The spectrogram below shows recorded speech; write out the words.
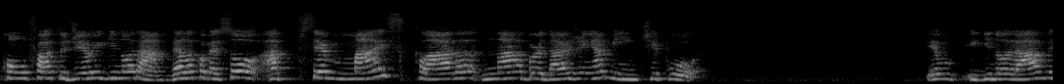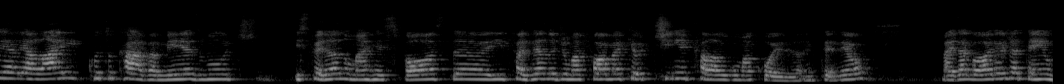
com o fato de eu ignorar. Daí ela começou a ser mais clara na abordagem a mim. Tipo, eu ignorava e ia lá e cutucava mesmo, esperando uma resposta e fazendo de uma forma que eu tinha que falar alguma coisa, entendeu? Mas agora eu já tenho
